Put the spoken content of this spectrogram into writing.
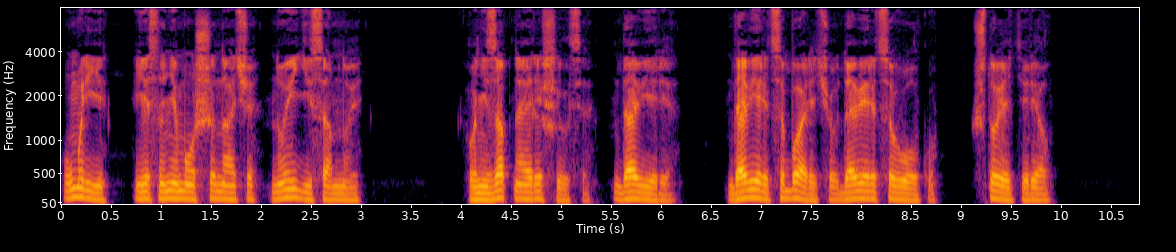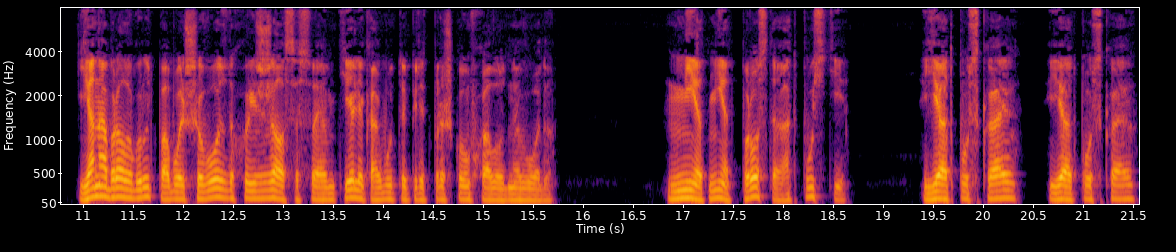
Умри, если не можешь иначе, но иди со мной». Внезапно я решился. Доверие. Довериться Баричу, довериться волку. Что я терял? Я набрал в грудь побольше воздуха и сжался в своем теле, как будто перед прыжком в холодную воду. Нет, нет, просто отпусти. Я отпускаю, я отпускаю.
